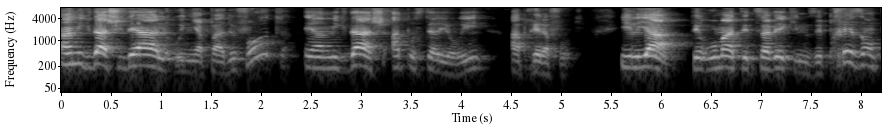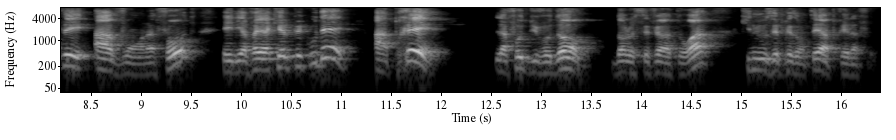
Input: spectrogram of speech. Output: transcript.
un Mikdash idéal où il n'y a pas de faute et un Mikdash a posteriori après la faute. Il y a Teruma Tetzavé qui nous est présenté avant la faute et il y a Vayakel Pekoudé après la faute du Vaudor dans le Sefer Torah qui nous est présenté après la faute.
